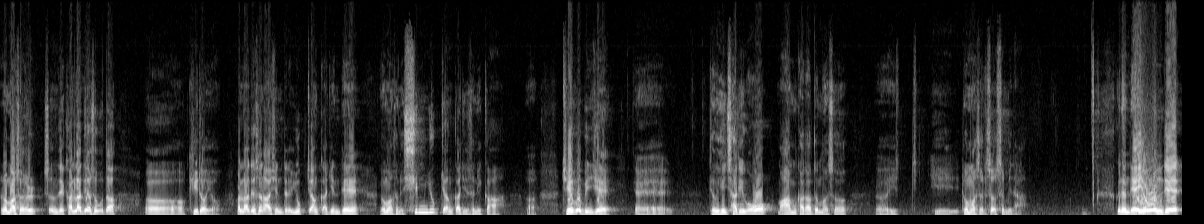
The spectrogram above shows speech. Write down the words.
로마서를 쓰는데 갈라디아서보다 어, 길어요. 갈라디아서는 아시는 대로 6장까지인데 로마서는 16장까지 있으니까 어, 제법 이제 에, 정신 차리고 마음 가다듬어서 어, 이, 이 로마서를 썼습니다. 근데 내용은 이제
